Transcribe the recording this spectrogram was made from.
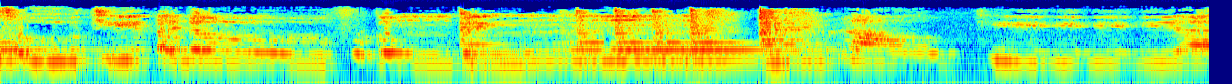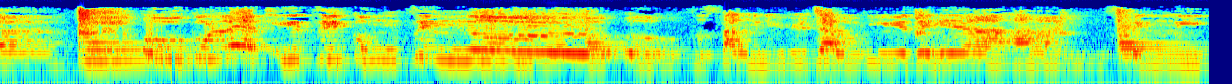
出天的怒来天最公正哦，是生女救女的啊，心里。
